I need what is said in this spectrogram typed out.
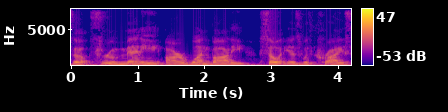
the, through many are one body, so it is with Christ.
